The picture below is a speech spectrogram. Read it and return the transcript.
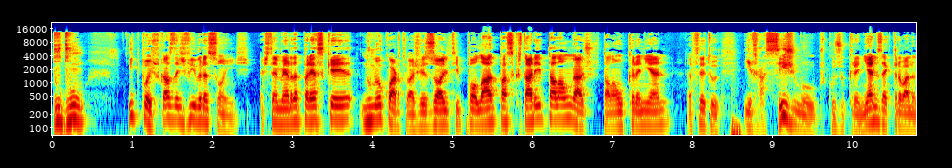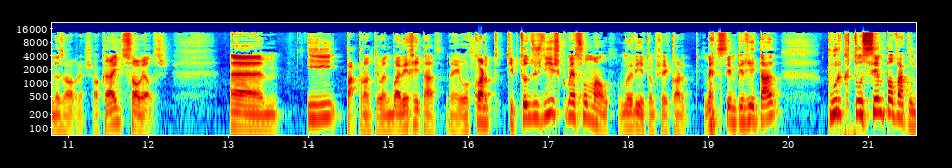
tum, tum, e depois, por causa das vibrações, esta merda parece que é no meu quarto. Eu às vezes olho tipo para o lado, para a secretária e está lá um gajo, está lá um ucraniano a fazer tudo. E racismo, porque os ucranianos é que trabalham nas obras, ok? Só eles. Um, e pá, pronto, eu ando bem irritado. Não é? Eu acordo, tipo, todos os dias começam mal o meu dia. Então, acordo, começo sempre irritado porque estou sempre a levar com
